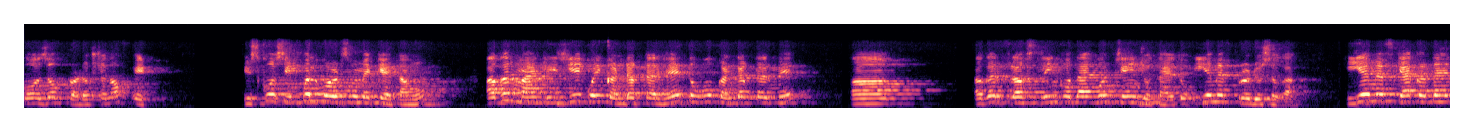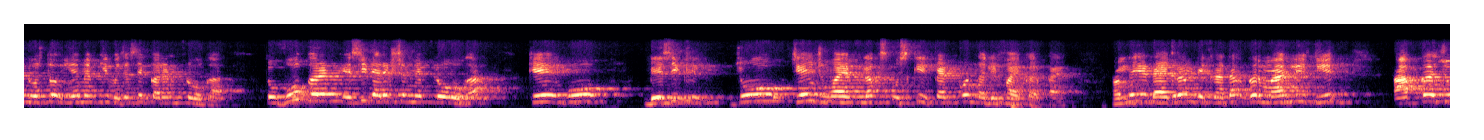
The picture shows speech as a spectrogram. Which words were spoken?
cause of production of it. इसको सिंपल वर्ड्स में मैं कहता हूँ अगर मान लीजिए कोई कंडक्टर है तो वो कंडक्टर में आ, अगर फ्लक्स लिंक होता है वो चेंज होता है तो ईएमएफ प्रोड्यूस होगा। ईएमएफ e क्या करता है दोस्तों? ईएमएफ e की वजह से करंट फ्लो होगा। तो वो करंट ऐसी डायरेक्शन में फ्लो होगा कि वो बेसिकली जो चेंज हुआ है फ्लक्स उसकी इफ़ेक्ट को नलीफाई कर पाए। हमने ये डायग्राम देखा था। अगर मान लीजिए आपका जो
